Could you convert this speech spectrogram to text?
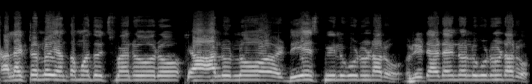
కలెక్టర్లు ఎంత మంది వచ్చినారు ఆలూరులో డిఎస్పీలు కూడా ఉన్నారు రిటైర్డ్ అయిన వాళ్ళు కూడా ఉన్నారు.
